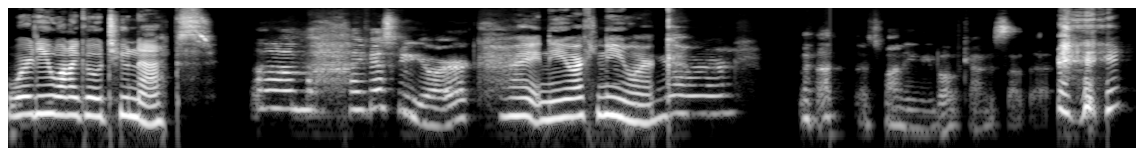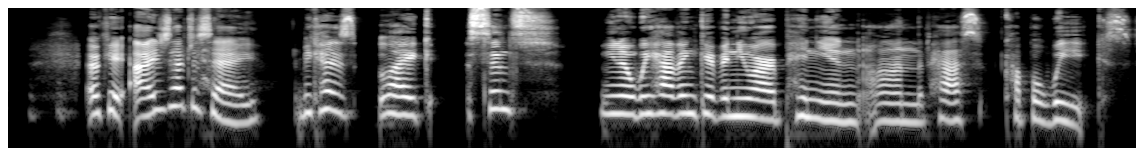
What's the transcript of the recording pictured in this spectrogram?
Where do you want to go to next? Um, I guess New York. All right, New York, New York. New York. That's funny. We both kind of said that. okay, I just have to say because like since you know we haven't given you our opinion on the past couple weeks,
